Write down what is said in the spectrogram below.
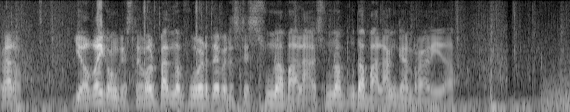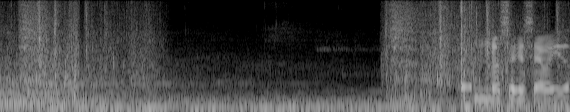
Claro yo voy con que estoy golpeando fuerte, pero es que es una palanca, es una puta palanca en realidad. No sé qué se ha oído.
